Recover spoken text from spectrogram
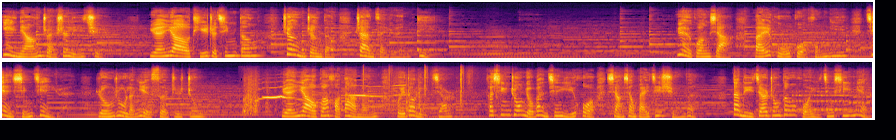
姨娘转身离去，袁耀提着青灯，怔怔地站在原地。月光下，白骨裹红衣，渐行渐远，融入了夜色之中。袁耀关好大门，回到里间儿，他心中有万千疑惑，想向白姬询问，但里间中灯火已经熄灭了，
